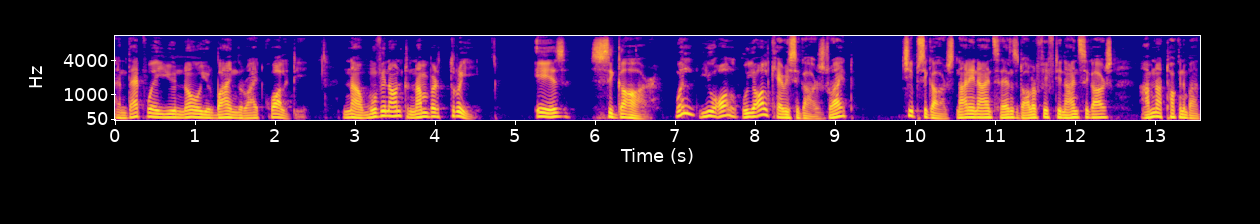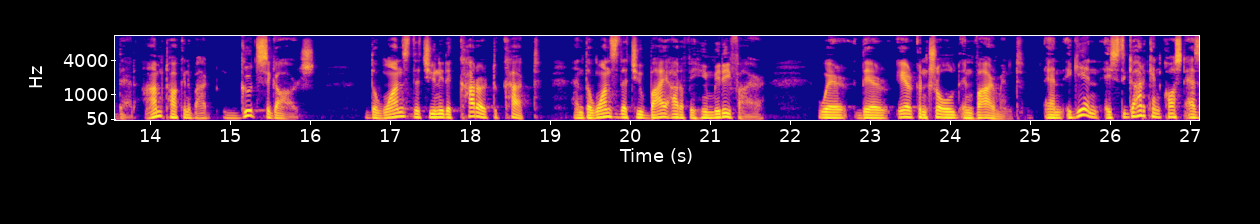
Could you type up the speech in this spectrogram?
And that way you know you're buying the right quality. Now, moving on to number three is cigar. Well, you all, we all carry cigars, right? Cheap cigars, 99 cents, $1.59 cigars. I'm not talking about that. I'm talking about good cigars. The ones that you need a cutter to cut and the ones that you buy out of a humidifier where they're air controlled environment. And again, a cigar can cost as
